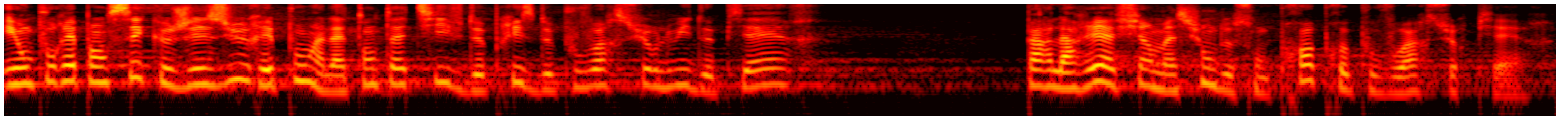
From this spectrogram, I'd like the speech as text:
Et on pourrait penser que Jésus répond à la tentative de prise de pouvoir sur lui de Pierre par la réaffirmation de son propre pouvoir sur Pierre.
